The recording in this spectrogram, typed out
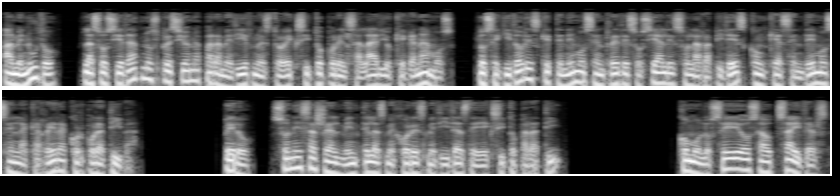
A menudo, la sociedad nos presiona para medir nuestro éxito por el salario que ganamos, los seguidores que tenemos en redes sociales o la rapidez con que ascendemos en la carrera corporativa. Pero, ¿son esas realmente las mejores medidas de éxito para ti? Como los CEOs outsiders,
